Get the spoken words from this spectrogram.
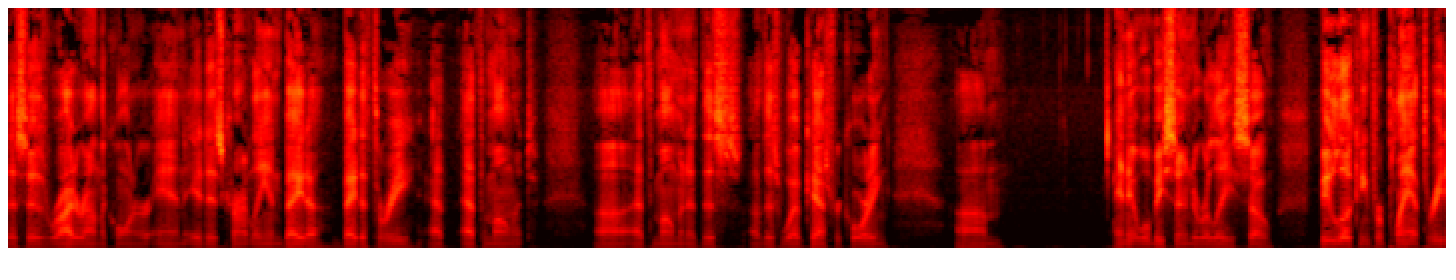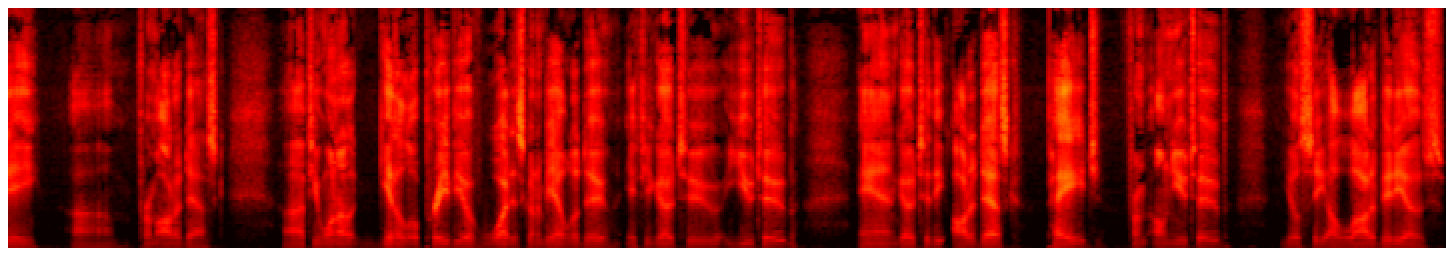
This is right around the corner, and it is currently in beta, beta 3 at at the moment. Uh, at the moment of this of this webcast recording, um, and it will be soon to release. So, be looking for Plant 3D um, from Autodesk. Uh, if you want to get a little preview of what it's going to be able to do, if you go to YouTube and go to the Autodesk page from on YouTube, you'll see a lot of videos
